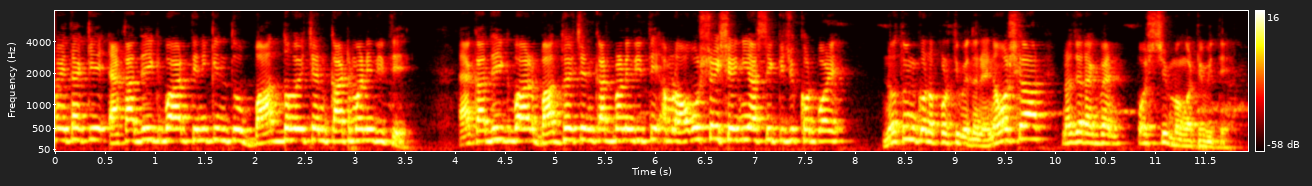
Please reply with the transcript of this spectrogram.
হয়ে থাকে, একাধিকবার তিনি কিন্তু বাধ্য হয়েছেন কাটমানি দিতে। একাধিকবার বাধ্য হয়েছেন কাটমানি দিতে। আমরা অবশ্যই সেই নিয়ে আসছি কিছুক্ষণ পরে নতুন কোনো প্রতিবেদনে। নমস্কার, নজর রাখবেন পশ্চিমবঙ্গ টিভিতে।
